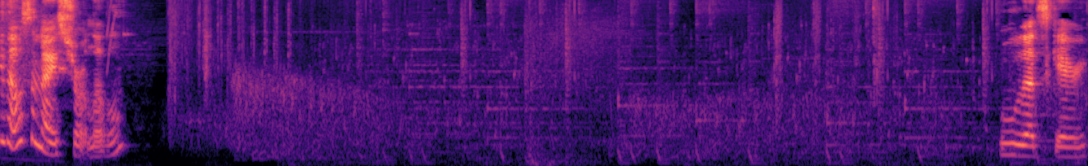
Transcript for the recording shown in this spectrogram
Hey, that was a nice short level. Ooh, that's scary.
